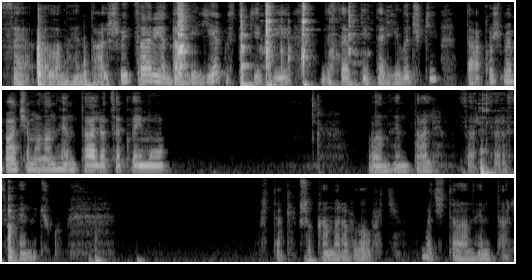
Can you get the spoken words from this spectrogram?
це Лангенталь, Швейцарія. Далі є ось такі дві десертні тарілочки. Також ми бачимо Лангенталь, оце клеймо. Лангенталь. Зараз, зараз, хвилиночку. Ось так, якщо камера вловить. Бачите, Лангенталь.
